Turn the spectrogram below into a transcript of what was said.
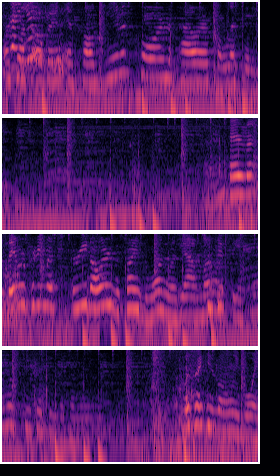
or she wants to open, is called Unicorn Power Felicity. And they were pretty much three dollars. The size one was Yeah, two fifty. Mine was 250 for some reason. Looks like he's the only boy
